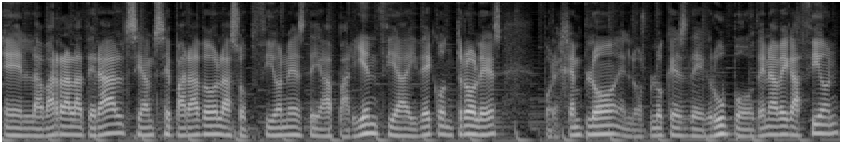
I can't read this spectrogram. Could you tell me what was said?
En la barra lateral se han separado las opciones de apariencia y de controles por ejemplo en los bloques de grupo o de navegación,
